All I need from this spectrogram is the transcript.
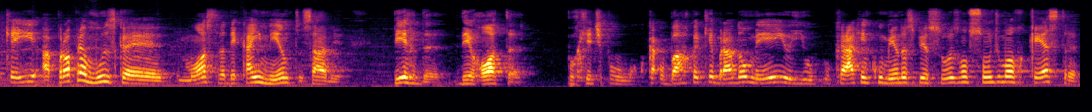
que aí a própria música é, mostra decaimento, sabe? Perda, derrota. Porque, tipo, o barco é quebrado ao meio e o, o Kraken comendo as pessoas ao som de uma orquestra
